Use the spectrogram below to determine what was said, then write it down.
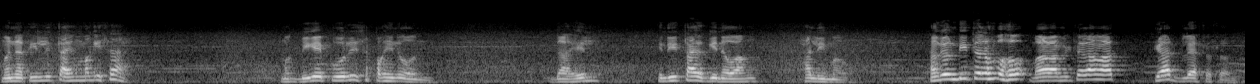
manatili tayong mag-isa. Magbigay puri sa Panginoon. Dahil hindi tayo ginawang halimaw. Hanggang dito lang po. Maraming salamat. God bless us all.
